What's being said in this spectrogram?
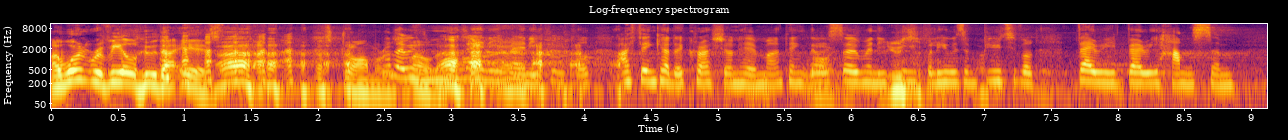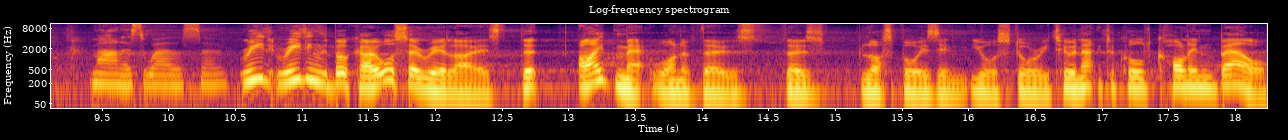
I won't reveal who that is. That's drama Well, as there well. was many, many people. I think had a crush on him. I think there were so oh, many beautiful. people. He was a beautiful, very, very handsome man as well. So. Read, reading the book, I also realised that I'd met one of those those lost boys in your story too, an actor called Colin Bell,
